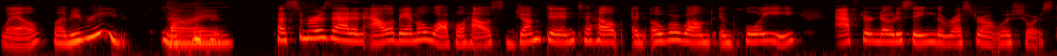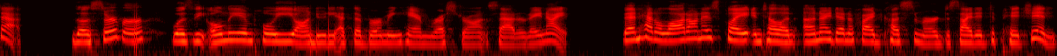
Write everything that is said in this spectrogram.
Well, let me read. Fine. Customers at an Alabama Waffle House jumped in to help an overwhelmed employee after noticing the restaurant was short staffed. The server was the only employee on duty at the Birmingham restaurant Saturday night. Ben had a lot on his plate until an unidentified customer decided to pitch in.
